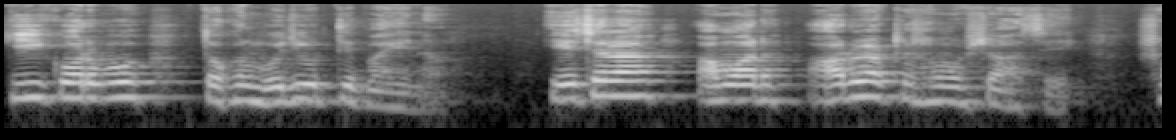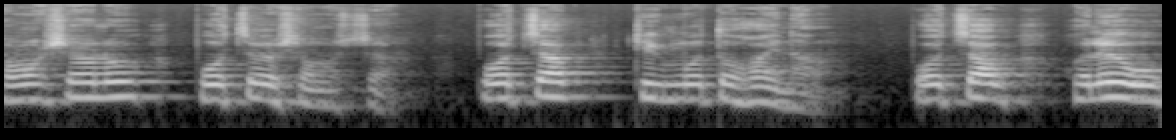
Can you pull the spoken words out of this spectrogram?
কী করব তখন বুঝে উঠতে পারি না। এছাড়া আমার আরও একটা সমস্যা আছে। সমস্যা হলো প্রস্রাবের সমস্যা। প্রস্রাব ঠিকমতো হয় না। প্রস্রাব হলেও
